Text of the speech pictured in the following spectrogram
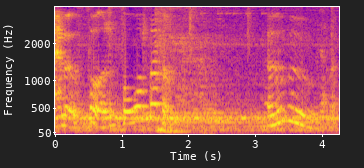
Ammo full for what weapon? Oh, that one.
